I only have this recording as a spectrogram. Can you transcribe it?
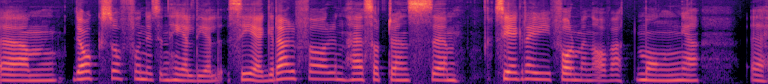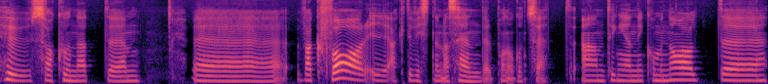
Um, det har också funnits en hel del segrar för den här sortens um, segrar i formen av att många eh, hus har kunnat um, eh, vara kvar i aktivisternas händer på något sätt. Antingen i kommunalt, eh, eh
